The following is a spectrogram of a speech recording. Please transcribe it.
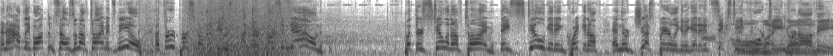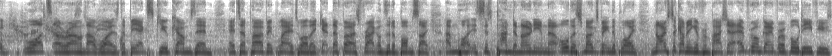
And have they bought themselves enough time? It's Neo. A third person on the defuse. A third person down. But there's still enough time. They still get in quick enough, and they're just barely going to get it. It's 16-14 Oh for Na'Vi. What a round that was. The BXQ comes in. It's a perfect play as well. They get the first frag onto the bomb site. And what? It's just pandemonium there. All the smoke's being deployed. Knives are coming in from Pasha. Everyone going for a full defuse.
